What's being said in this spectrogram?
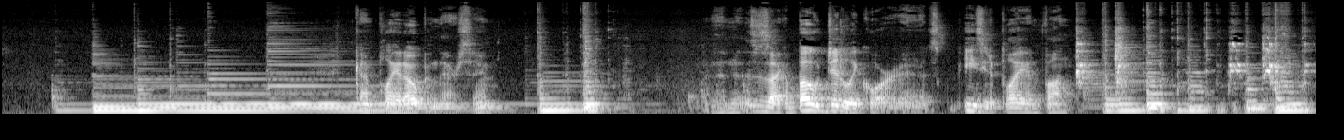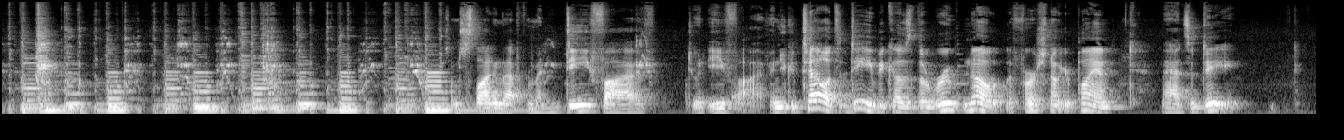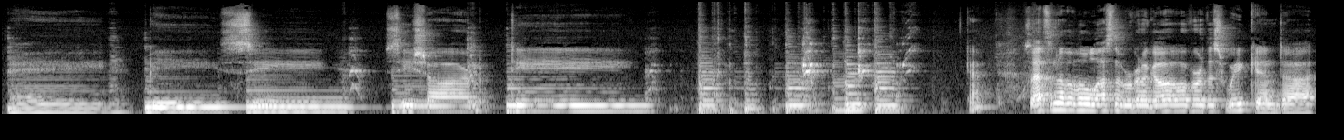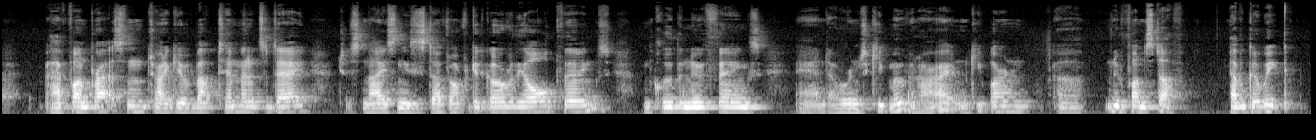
Kind of play it open there, see? This is like a Bo Diddley chord, and it's easy to play and fun. So I'm sliding that from a D5 to an E5. And you can tell it's a D because the root note, the first note you're playing, that's a D. so that's another little lesson that we're going to go over this week and uh, have fun practicing. Try to give about 10 minutes a day. Just nice and easy stuff. Don't forget to go over the old things, include the new things, and uh, we're going to just keep moving, all right, and keep learning uh, new fun stuff. Have a good week.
